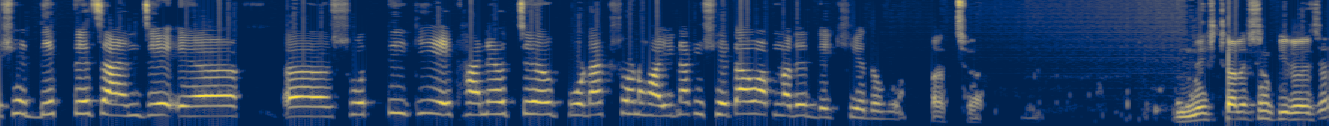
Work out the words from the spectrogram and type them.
এসে দেখতে চান যে সত্যি কি এখানে হচ্ছে প্রোডাকশন হয় নাকি সেটাও আপনাদের দেখিয়ে দেবো। আচ্ছা। নেক্সট কালেকশন কি রয়েছে?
